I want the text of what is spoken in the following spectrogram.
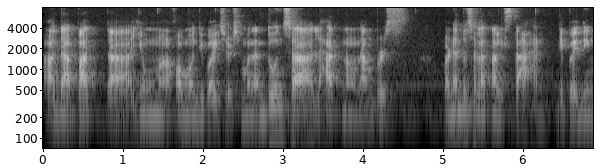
Uh, dapat uh, yung mga common divisors mo nandun sa lahat ng numbers or nandun sa lahat ng listahan. Hindi pwedeng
